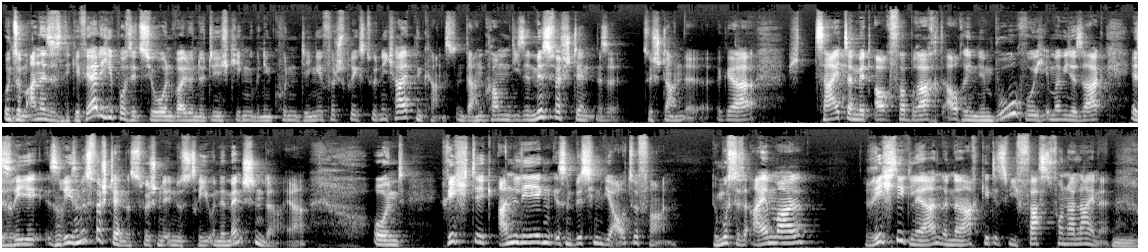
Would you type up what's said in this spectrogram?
Und zum anderen ist es eine gefährliche Position, weil du natürlich gegenüber den Kunden Dinge versprichst, die du nicht halten kannst. Und dann kommen diese Missverständnisse zustande. Ja, ich Zeit damit auch verbracht, auch in dem Buch, wo ich immer wieder sage, es ist ein riesen Missverständnis zwischen der Industrie und den Menschen da. Ja. Und richtig anlegen ist ein bisschen wie Autofahren. Du musst es einmal richtig lernen und danach geht es wie fast von alleine. Mhm.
